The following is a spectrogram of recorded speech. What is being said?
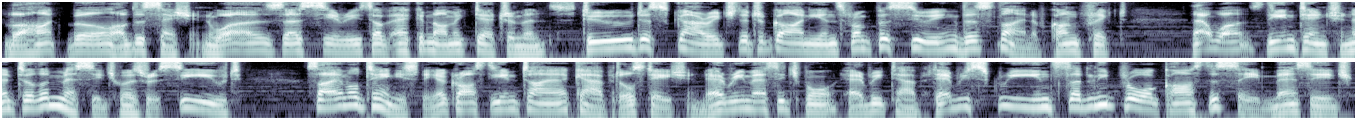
The hot bill of the session was a series of economic detriments to discourage the Trigonians from pursuing this line of conflict. That was the intention until the message was received. Simultaneously across the entire capital station, every message board, every tablet, every screen suddenly broadcast the same message.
